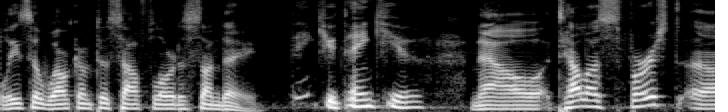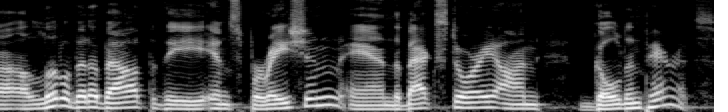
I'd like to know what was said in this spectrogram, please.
Lisa, welcome to South Florida Sunday. Thank you. Thank you. Now, tell us first uh, a little bit about the inspiration and the backstory on Golden Parents.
